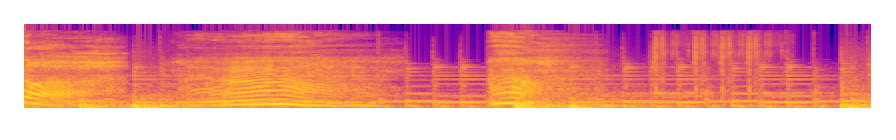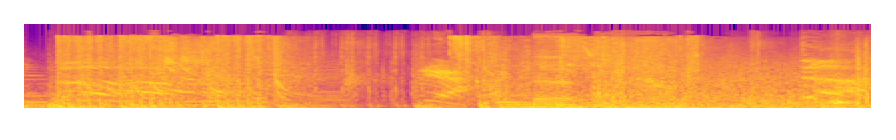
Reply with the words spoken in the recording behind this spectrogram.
Ah. Ah!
